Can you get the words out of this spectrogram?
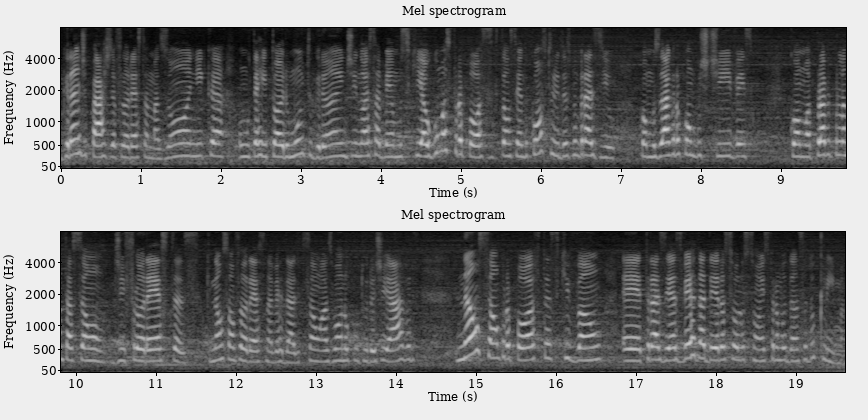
grande parte da floresta amazônica, um território muito grande. Nós sabemos que algumas propostas que estão sendo construídas no Brasil, como os agrocombustíveis, como a própria plantação de florestas, que não são florestas na verdade, que são as monoculturas de árvores, não são propostas que vão é, trazer as verdadeiras soluções para a mudança do clima.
